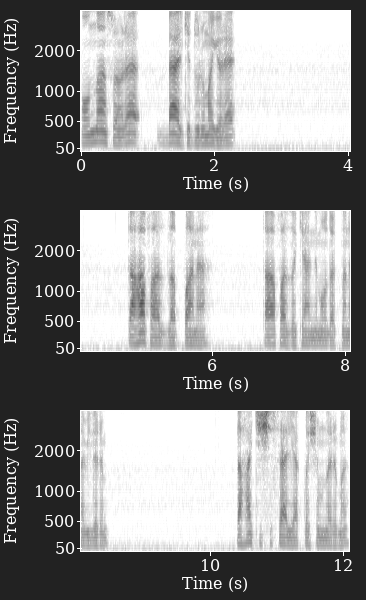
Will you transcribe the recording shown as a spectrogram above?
Ondan sonra belki duruma göre daha fazla bana, daha fazla kendime odaklanabilirim. Daha kişisel yaklaşımlarımı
